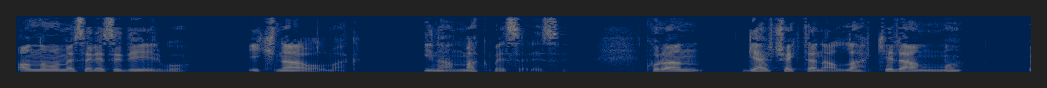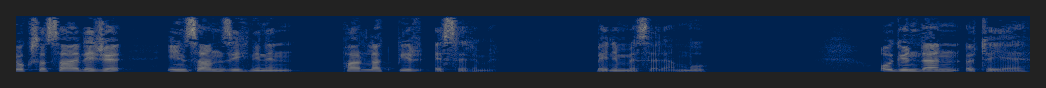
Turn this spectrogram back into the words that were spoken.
Anlama meselesi değil bu. İkna olmak, inanmak meselesi. Kur'an gerçekten Allah kelamı mı yoksa sadece insan zihninin parlak bir eseri mi? Benim meselem bu. O günden öteye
